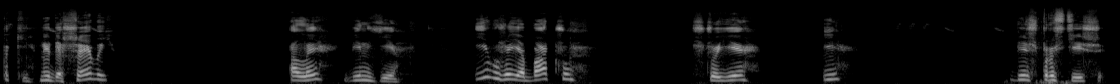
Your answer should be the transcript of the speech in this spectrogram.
такий недешевий, але він є. І вже я бачу, що є і більш простіші.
